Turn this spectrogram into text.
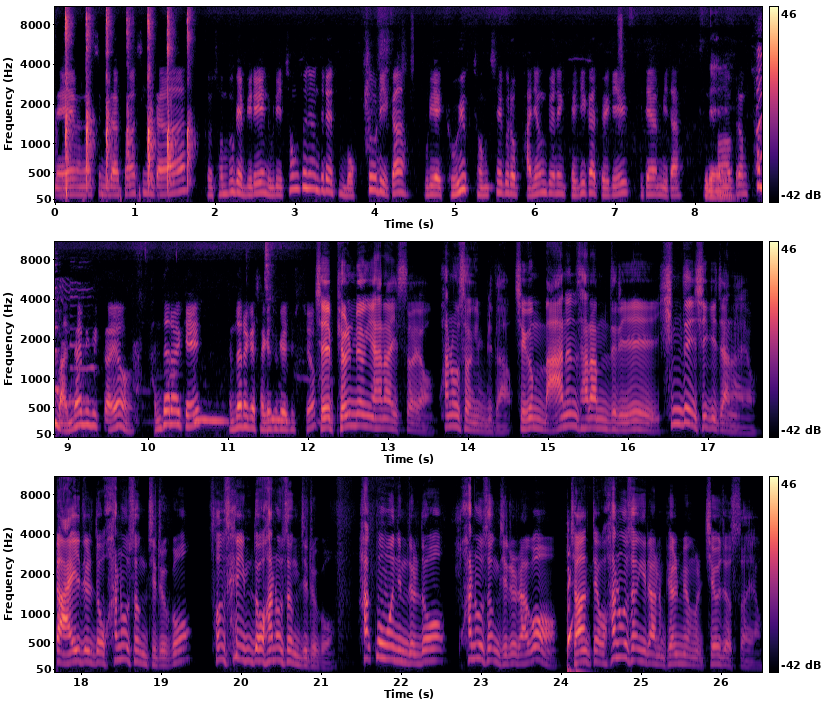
네, 반갑습니다. 고맙습니다. 또 전북의 미래인 우리 청소년들의 목소리가 우리의 교육 정책으로 반영되는 계기가 되길 기대합니다. 네. 어, 그럼 첫 만남이니까요. 간단하게, 간단하게 자기소개해 주시죠. 제 별명이 하나 있어요. 환호성입니다. 지금 많은 사람들이 힘든 시기잖아요. 아이들도 환호성 지르고 선생님도 환호성 지르고 학부모님들도 환호성 지르라고 저한테 환호성이라는 별명을 지어줬어요.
